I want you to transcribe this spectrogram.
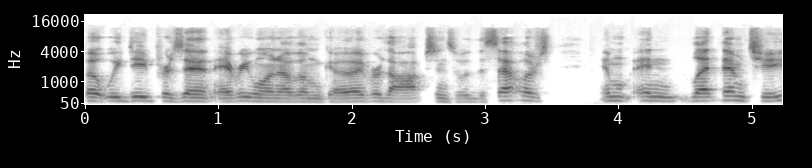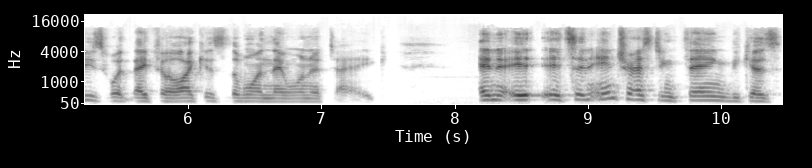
but we do present every one of them, go over the options with the sellers, and and let them choose what they feel like is the one they want to take. And it, it's an interesting thing because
